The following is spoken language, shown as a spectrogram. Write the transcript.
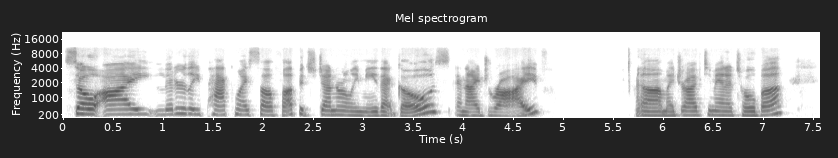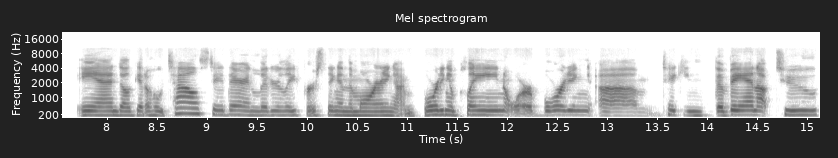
So I literally pack myself up. It's generally me that goes and I drive. Um, I drive to Manitoba and I'll get a hotel, stay there, and literally first thing in the morning, I'm boarding a plane or boarding, um, taking the van up to,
